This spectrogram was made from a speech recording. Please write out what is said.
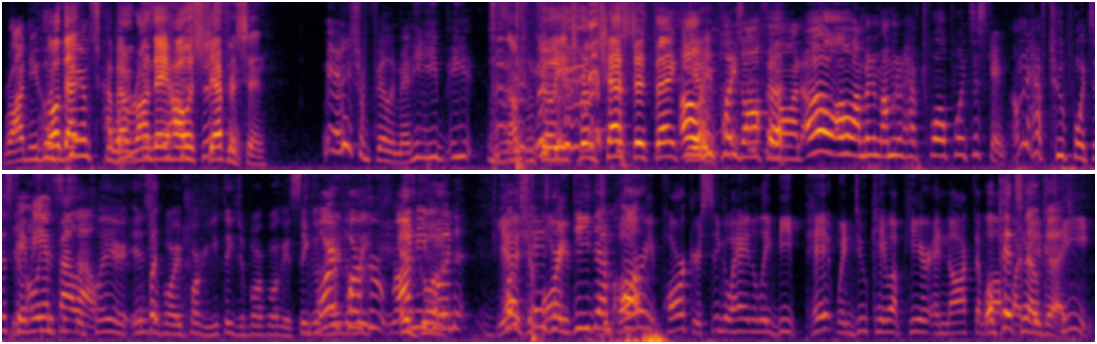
Rodney Hood Well, that, can how score. about Duke Rondae is Hollis inconsistent. Jefferson? Man, he's from Philly, man. He he. he He's not from Philly. He's from Chester. Thank Oh, you. Oh, he plays off and on. Oh, oh, I'm gonna, I'm gonna have 12 points this game. I'm gonna have two points this Your game only and foul out. player is But- Jabari Parker. You think Jabari Parker is single-handedly? Jabari Parker, Rodney Hood, yeah, Coach Jabari, D them Jabari up. Parker single-handedly beat Pitt when Duke came up here and knocked them Well, off Pitt's by no good. 15.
